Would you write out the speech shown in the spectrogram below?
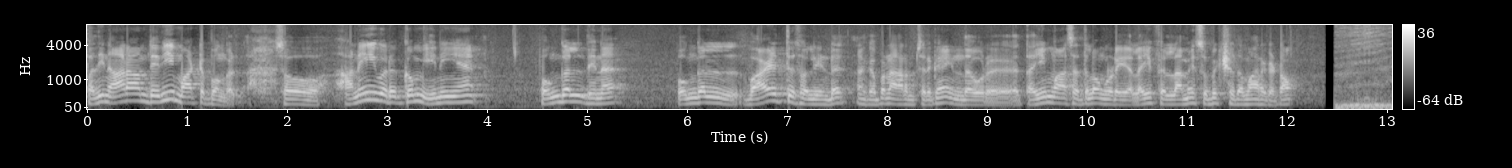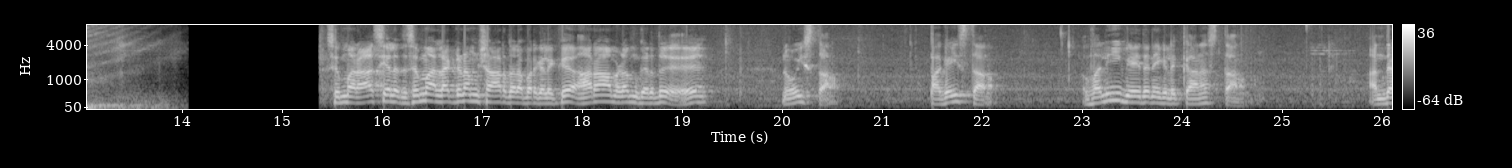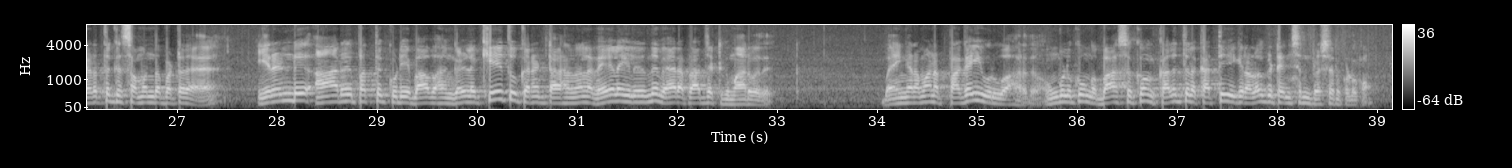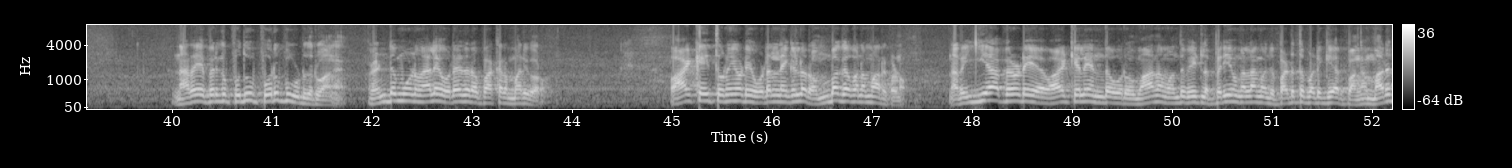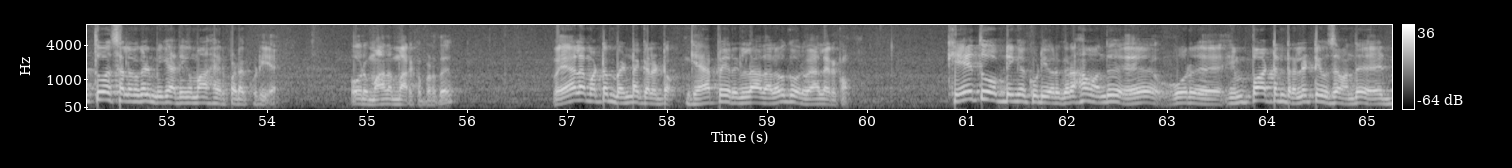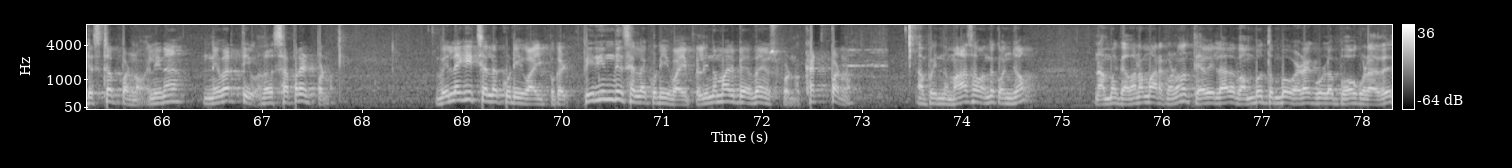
பதினாறாம் தேதி மாட்டுப் பொங்கல். ஸோ அனைவருக்கும் இனிய பொங்கல் தின பொங்கல் வாழ்த்து சொல்லிட்டு அதுக்கப்புறம் நான் ஆரம்பிச்சிருக்கேன். இந்த ஒரு தை மாதத்தில் உங்களுடைய லைஃப் எல்லாமே சுபிக்ஷிதமாக இருக்கட்டும். சிம்ம ராசி அல்லது சிம்ம லக்னம் சார்ந்தவர்களுக்கு ஆறாம் இடம்ங்கிறது நோய் ஸ்தானம் பகை ஸ்தானம் வலி வேதனைகளுக்கான ஸ்தானம். அந்த இடத்துக்கு சம்மந்தப்பட்ட இரண்டு ஆறு பத்துக்குடிய பாவகங்களில் கேத்து கனெக்ட் ஆகிறதுனால வேலையிலிருந்து வேறு ப்ராஜெக்ட்டுக்கு மாறுவது. பயங்கரமான பகை உருவாகிறது. உங்களுக்கும் உங்கள் பாஸுக்கும் கழுத்தில் கத்தி வைக்கிற அளவுக்கு டென்ஷன் ப்ரெஷர் கொடுக்கும். நிறைய பேருக்கு புது பொறுப்பு கொடுத்துருவாங்க. ரெண்டு மூணு வேலையை ஒரே தடவை பார்க்குற மாதிரி வரும். வாழ்க்கை துணையுடைய உடல்நிலைகளில் ரொம்ப கவனமாக இருக்கணும். நிறையா பேருடைய வாழ்க்கையில் இந்த ஒரு மாதம் வந்து வீட்டில் பெரியவங்கெல்லாம் கொஞ்சம் படுத்து படுக்கையாக இருப்பாங்க. மருத்துவ செலவுகள் மிக அதிகமாக ஏற்படக்கூடிய ஒரு மாதமாக இருக்கப்படுது. வேலை மட்டும் பெண்டை கிளட்டும் கேப்பே இல்லாத அளவுக்கு ஒரு வேலை இருக்கும். கேத்து அப்படிங்கக்கூடிய ஒரு கிரகம் வந்து ஒரு இம்பார்ட்டண்ட் ரிலேட்டிவ்ஸை வந்து டிஸ்டர்ப் பண்ணும். இல்லைன்னா நிவர்த்தி அதாவது செப்பரேட் பண்ணும். விலகி செல்லக்கூடிய வாய்ப்புகள் பிரிந்து செல்லக்கூடிய வாய்ப்புகள் இந்த மாதிரி பேர் தான் யூஸ் பண்ணும். கட் பண்ணும். அப்போ இந்த மாதம் வந்து கொஞ்சம் நம்ம கவனமாக இருக்கணும். தேவையில்லாத வம்பு தும்பு வழக்குள்ளே போகக்கூடாது.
